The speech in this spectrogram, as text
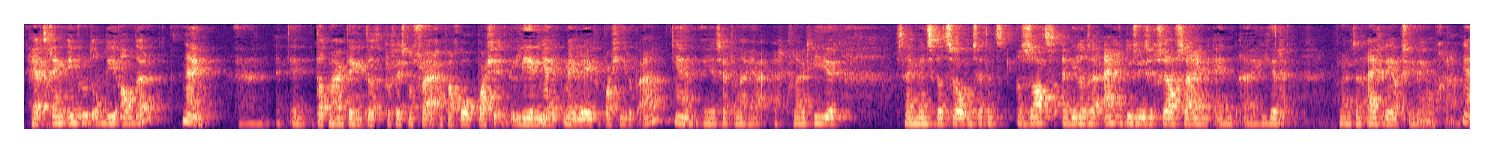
hebt geen invloed op die ander. Nee. Eh, en, en dat maakt denk ik dat professionals vragen van... Goh, pas je, leer je mee, mee leven, pas je hierop aan? Ja. En, en je zegt van, nou ja, eigenlijk vanuit hier... zijn mensen dat zo ontzettend zat... en willen ze eigenlijk dus weer zichzelf zijn... en eh, hier Ja. vanuit hun eigen reactie mee omgaan. Ja,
